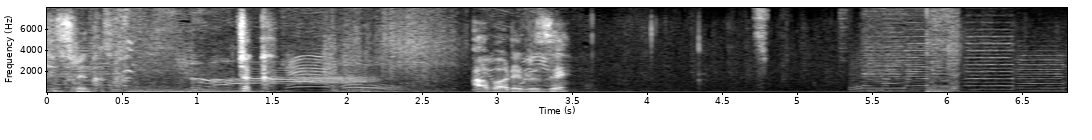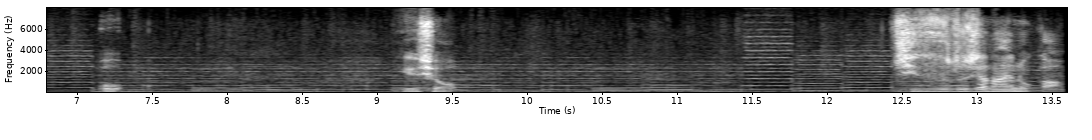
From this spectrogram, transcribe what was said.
削れんかった。ジャック暴れるぜ。優勝。千鶴じゃないのか。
